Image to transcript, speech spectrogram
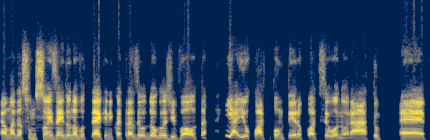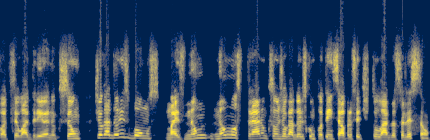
é uma das funções aí do novo técnico é trazer o Douglas de volta. E aí o quarto ponteiro pode ser o Honorato, é, pode ser o Adriano, que são jogadores bons, mas não, não mostraram que são jogadores com potencial para ser titular da seleção.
